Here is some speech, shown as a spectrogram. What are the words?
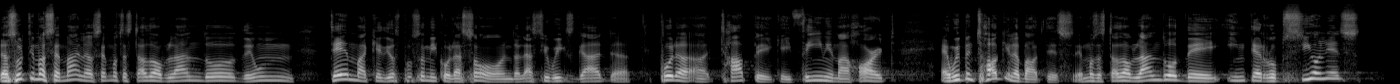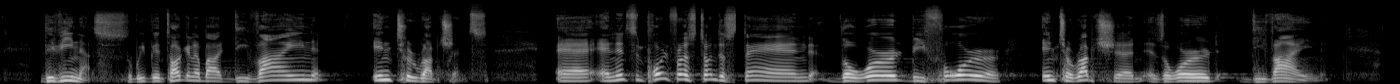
Las últimas semanas hemos estado hablando de un tema que Dios puso en mi corazón. The last few weeks, God uh, put a, a topic, a theme in my heart, and we've been talking about this. Hemos estado hablando de interrupciones divinas. We've been talking about divine interruptions. Uh, and it's important for us to understand the word before interruption is the word divine.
